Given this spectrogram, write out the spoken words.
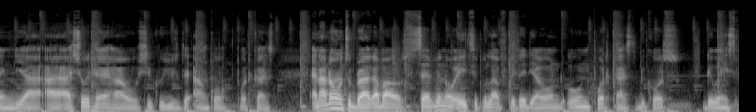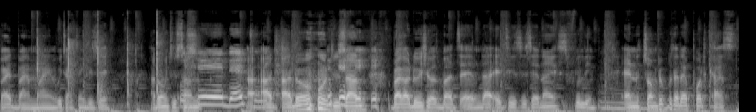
and yeah I, I showed her how she could use the anchor podcast and i don't want to brag about seven or eight people have created their own own podcast because they were inspired by mine which i think is a i don't want to sound I. I, I don't want to sound braggadocious, but um, that it is it's a nice feeling. And some people started podcasts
